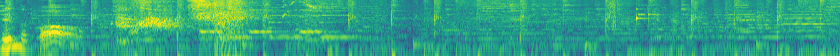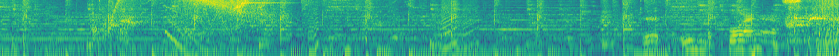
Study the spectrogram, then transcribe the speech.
hit the ball. Get in the flask.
